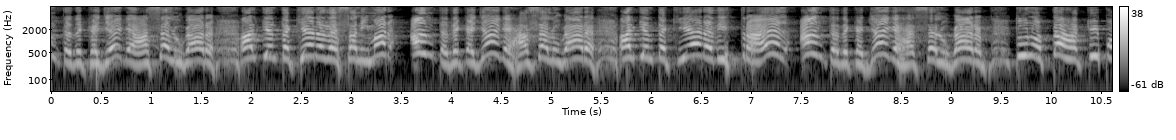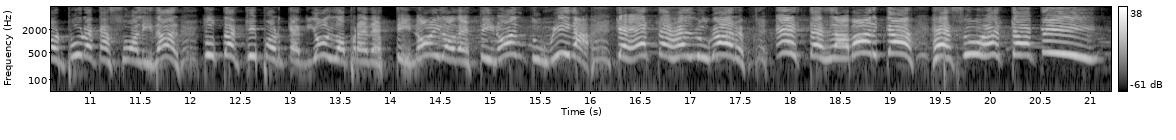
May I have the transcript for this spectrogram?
antes de que llegues a ese lugar. Alguien te quiere desanimar antes de que llegues a ese lugar. Alguien te quiere distraer antes de que llegues a ese lugar. Tú no estás aquí por pura casualidad. Tú estás aquí porque Dios lo predestinó y lo destinó en tu vida. Que este es el lugar. Esta es la barca. Jesús está aquí.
